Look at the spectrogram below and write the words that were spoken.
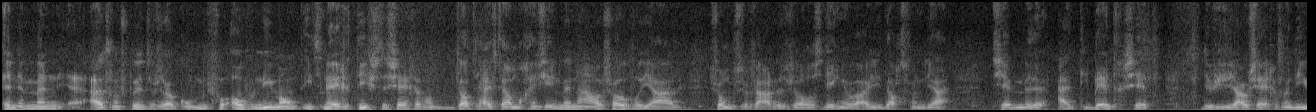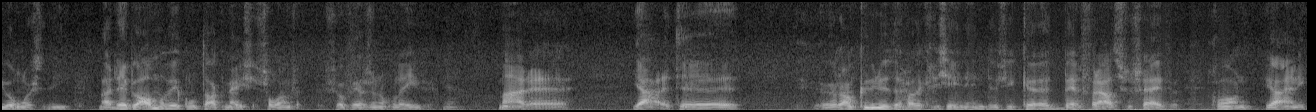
En mijn uitgangspunt was ook om voor over niemand iets negatiefs te zeggen, want dat heeft helemaal geen zin meer na al zoveel jaren. Soms waren er wel eens dingen waar je dacht van ja, ze hebben me uit die band gezet. Dus je zou zeggen van die jongens, die, maar daar hebben we allemaal weer contact mee, zolang, zover ze nog leven. Ja. Maar eh, ja, het eh, rancune, daar had ik geen zin in. Dus ik eh, ben verhaaltjes gaan schrijven. Gewoon, ja, en ik,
